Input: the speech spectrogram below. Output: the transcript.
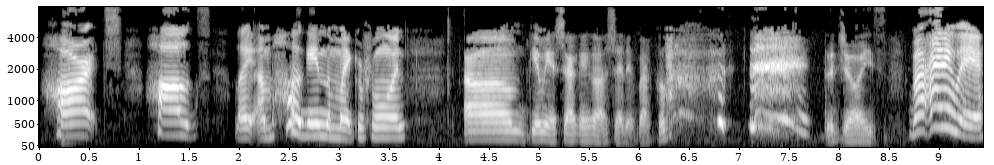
Hearts, hugs. Like I'm hugging the microphone. Um, give me a second. Gotta set it back up. the joys. But anyway,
